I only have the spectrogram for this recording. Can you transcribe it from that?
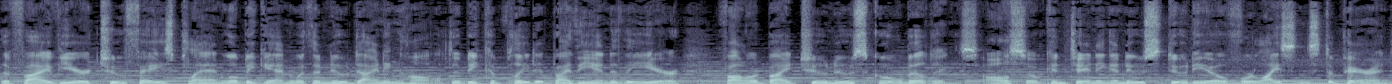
The five year, two phase plan will begin with a new dining hall to be completed by the end of the year, followed by two new school buildings, also containing a new studio for licensed parent.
